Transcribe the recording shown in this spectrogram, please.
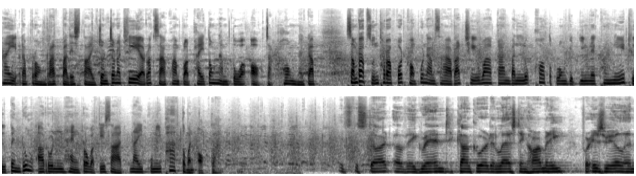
ให้รับรองรัฐปาเลสไตน์จนเจ้าหน้าที่รักษาความปลอดภัยต้องนำตัวออกจากห้องนะครับสำหรับสุนทรพจน์ของผู้นำสหรัฐชี้ว่าการบรรลุข้อตกลงหยุดยิงในครั้งนี้ ถือเป็นรุ่งอรุณแห่งประวัติศาสตร์ในภูมิภาคตะวันออกกลาง It's the start of a grand concord and lasting harmony for Israel and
